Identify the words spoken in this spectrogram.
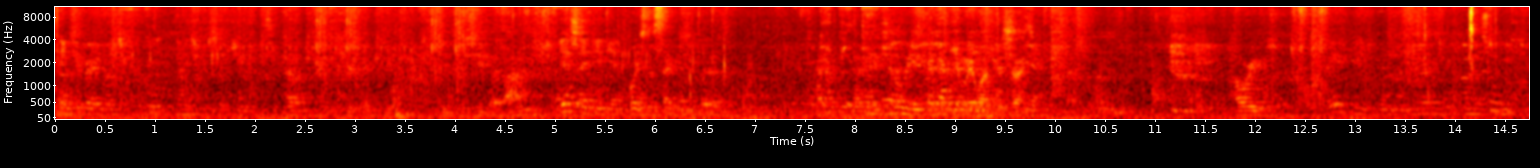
Thank you very much for the nice reception. Oh, Thank you, thank you. Did you see the? Yes, I did, yeah. Who is the second? You may want to join. How are you, sir? Very good, and I'm very honored to meet you.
